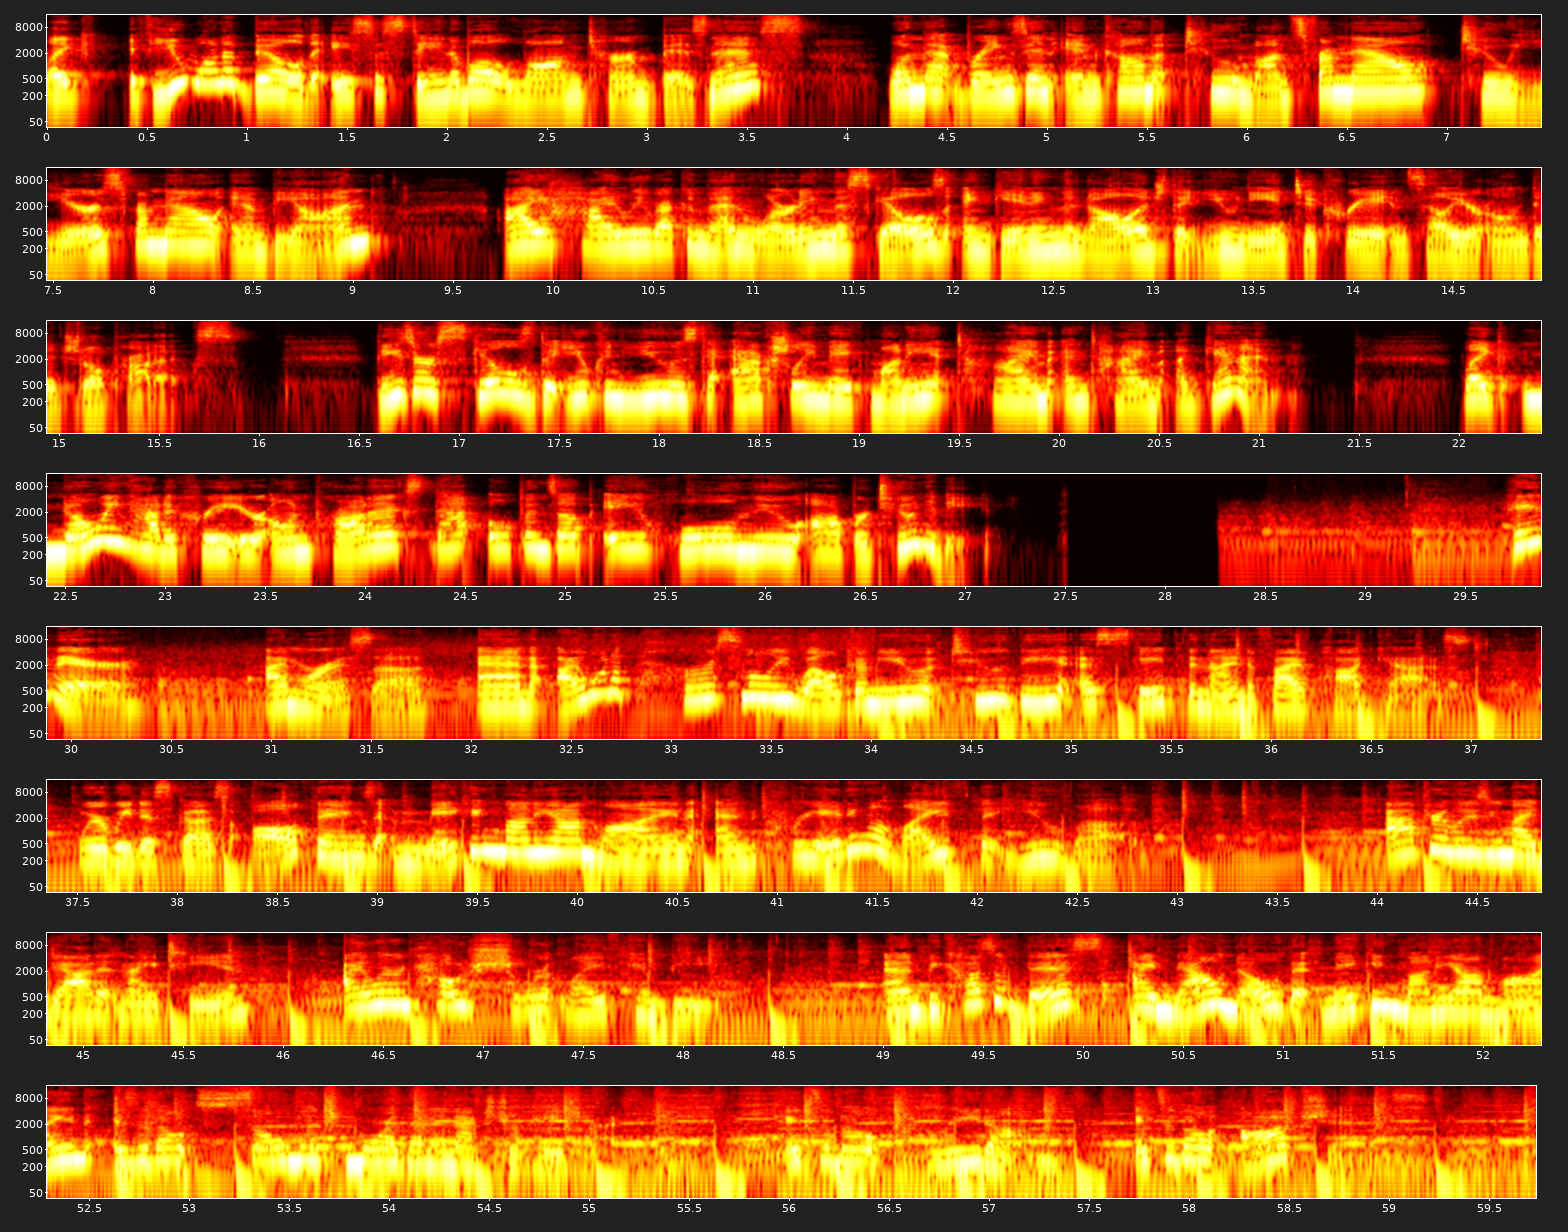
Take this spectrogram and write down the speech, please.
Like, if you want to build a sustainable long term business, one that brings in income two months from now, two years from now, and beyond, I highly recommend learning the skills and gaining the knowledge that you need to create and sell your own digital products. These are skills that you can use to actually make money time and time again. Like knowing how to create your own products, that opens up a whole new opportunity. Hey there, I'm Marissa, and I want to personally welcome you to the Escape the 9 to 5 podcast, where we discuss all things making money online and creating a life that you love. After losing my dad at 19, I learned how short life can be. And because of this, I now know that making money online is about so much more than an extra paycheck. It's about freedom, it's about options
